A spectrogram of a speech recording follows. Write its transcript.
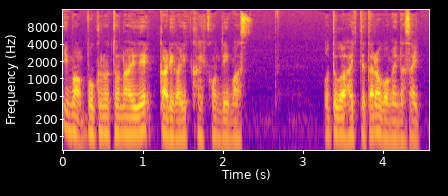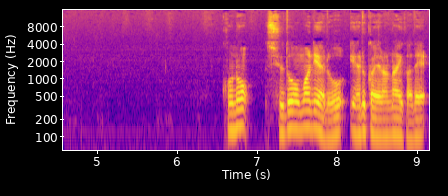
今僕の隣でガリガリ書き込んでいます。音が入ってたらごめんなさい。この手動マニュアルをやるかやらないかで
